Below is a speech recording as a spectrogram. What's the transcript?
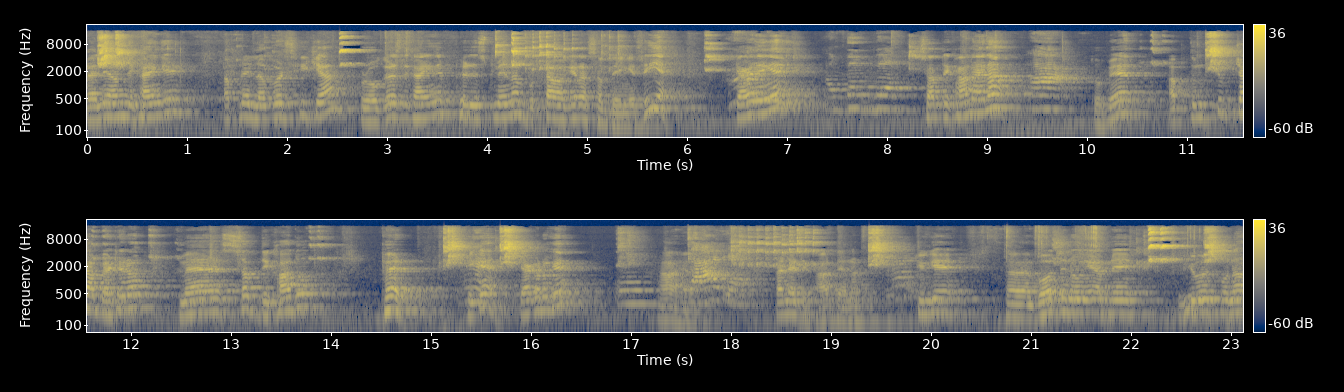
पहले हम दिखाएँगे। अपने लवर्स की क्या प्रोग्रेस दिखाएँगे, फिर इसमें ना भुट्टा वगैरह सब देंगे, सही है? क्या करेंगे? सब दिखाना है ना? तो फिर अब तुम चुपचाप बैठे रहो, मैं सब दिखा दूँ, फिर, ठीक है? क्या करोगे? हाँ यार पहले दिखाते हैं ना, क्योंकि बहुत दिन हो गए अपने व्यूअर्स को ना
